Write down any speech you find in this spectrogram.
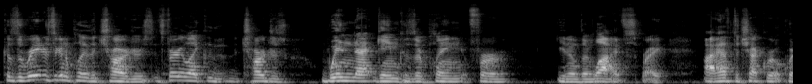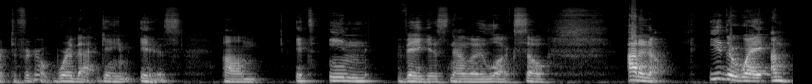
because the Raiders are going to play the Chargers. It's very likely that the Chargers win that game because they're playing for, you know, their lives, right? I have to check real quick to figure out where that game is. Um, it's in Vegas now that I look. So I don't know. Either way, I'm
